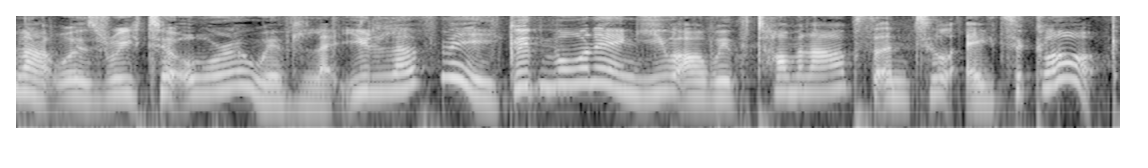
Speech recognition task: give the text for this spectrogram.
That was Rita Ora with Let You Love Me. Good morning. You are with Tom and Abz until 8 o'clock.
